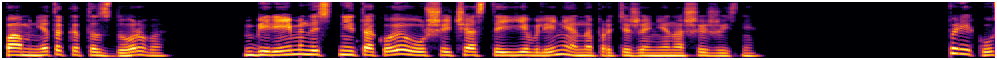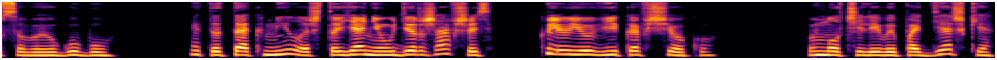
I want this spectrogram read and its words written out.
По мне так это здорово. Беременность не такое уж и частое явление на протяжении нашей жизни. Прикусываю губу. Это так мило, что я, не удержавшись, клюю Вика в щеку. В молчаливой поддержке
